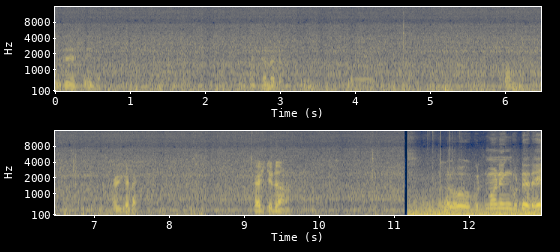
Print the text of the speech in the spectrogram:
ഒരു രക്ഷയില്ല. ചെന്നിട്ട് അപ്പം കഴിക്കട്ടെ. കഴിച്ചിട്ട് കാണാം ഹലോ ഗുഡ് മോർണിംഗ് കൂട്ടുകാരെ.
